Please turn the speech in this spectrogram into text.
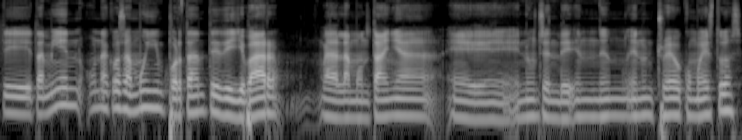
Este, también una cosa muy importante de llevar la montaña eh, en, un en, un trail como estos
